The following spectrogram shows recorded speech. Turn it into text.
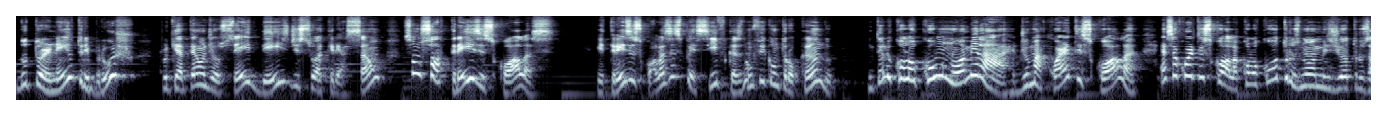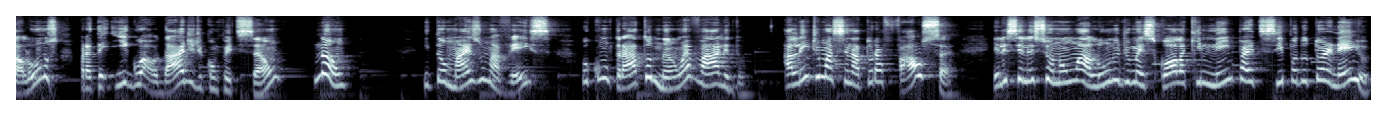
do torneio Tribruxo? Porque até onde eu sei, desde sua criação, são só três escolas. E três escolas específicas, não ficam trocando? Então ele colocou um nome lá de uma quarta escola. Essa quarta escola colocou outros nomes de outros alunos para ter igualdade de competição? Não. Então, mais uma vez, o contrato não é válido. Além de uma assinatura falsa, ele selecionou um aluno de uma escola que nem participa do torneio.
